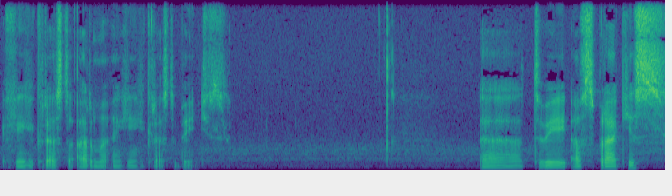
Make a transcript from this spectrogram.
Geen gekruiste armen en geen gekruiste beentjes. Uh, twee afspraakjes.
